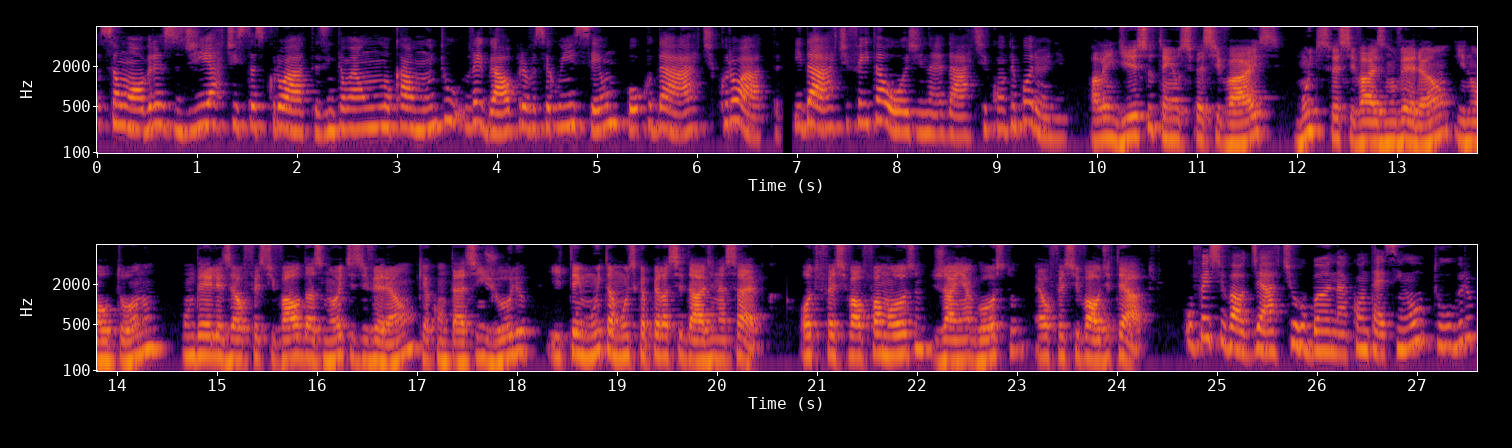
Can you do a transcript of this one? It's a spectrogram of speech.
são obras de artistas croatas. Então é um local muito legal para você conhecer um pouco da arte croata e da arte feita hoje, né, da arte contemporânea. Além disso, tem os festivais, muitos festivais no verão e no outono. Um deles é o Festival das Noites de Verão, que acontece em julho, e tem muita música pela cidade nessa época. Outro festival famoso, já em agosto, é o Festival de Teatro. O Festival de Arte Urbana acontece em outubro,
